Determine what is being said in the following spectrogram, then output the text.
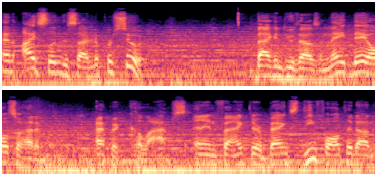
and Iceland decided to pursue it. Back in 2008, they also had an epic collapse, and in fact, their banks defaulted on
